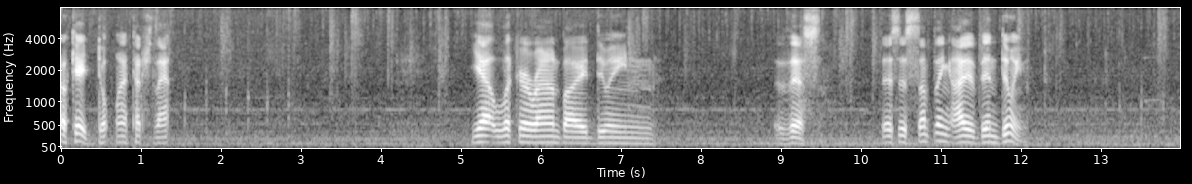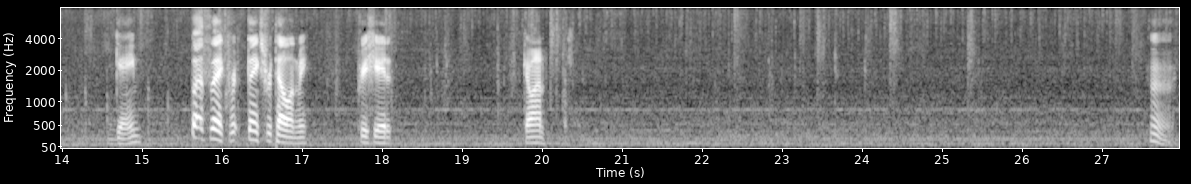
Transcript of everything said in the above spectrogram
Okay, don't want to touch that. Yeah, look around by doing this. This is something I have been doing. Game. But thank for, thanks for telling me. Appreciate it. Come on. Hmm.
